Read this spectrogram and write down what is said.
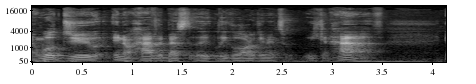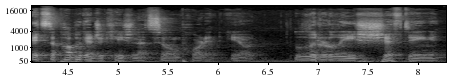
and we'll do you know have the best legal arguments we can have. It's the public education that's so important. You know, literally shifting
